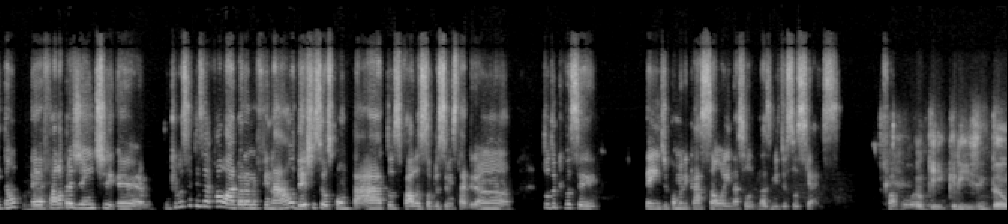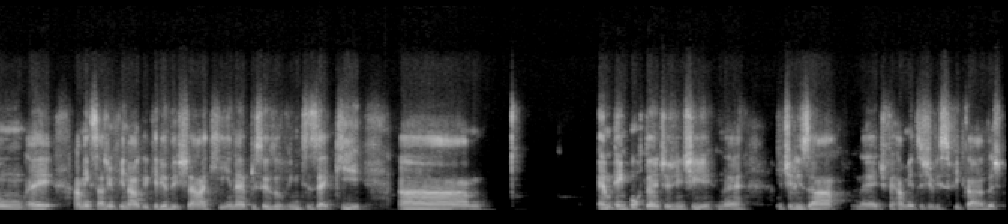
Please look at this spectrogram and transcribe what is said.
Então, é, uhum. fala para gente é, o que você quiser falar agora no final. Deixe seus contatos, fala sobre o seu Instagram, tudo que você tem de comunicação aí nas, nas mídias sociais? Por favor. Ok, Cris. Então, é, a mensagem final que eu queria deixar aqui, né, para os seus ouvintes é que ah, é, é, importante a gente, né, utilizar, né, de ferramentas diversificadas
